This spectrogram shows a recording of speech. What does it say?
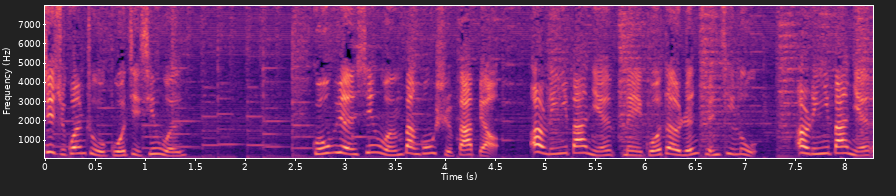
继续关注国际新闻。国务院新闻办公室发表《二零一八年美国的人权记录》，二零一八年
